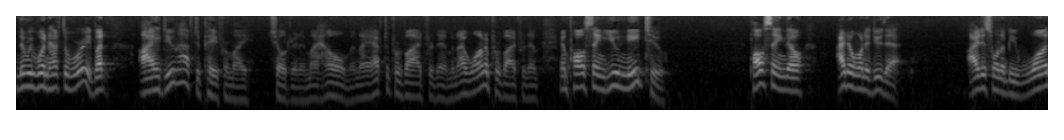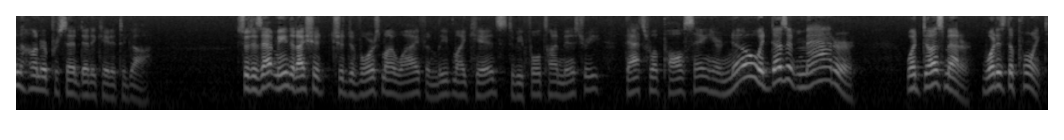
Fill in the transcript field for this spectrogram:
then we wouldn't have to worry. But I do have to pay for my children and my home, and I have to provide for them, and I want to provide for them. And Paul's saying, You need to. Paul's saying, though, I don't want to do that. I just want to be 100% dedicated to God. So, does that mean that I should, should divorce my wife and leave my kids to be full time ministry? That's what Paul's saying here. No, it doesn't matter. What does matter? What is the point?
